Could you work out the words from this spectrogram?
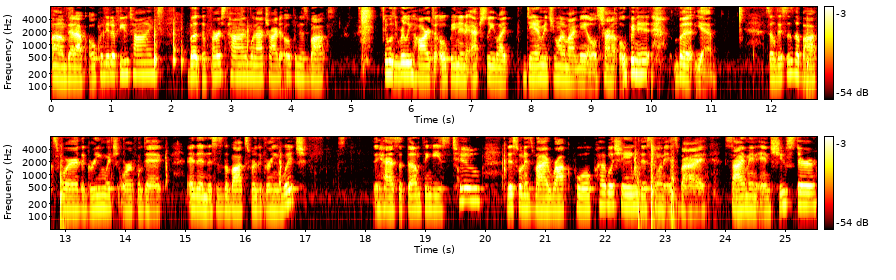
um, that I've opened it a few times. But the first time when I tried to open this box, it was really hard to open and it actually like damaged one of my nails trying to open it. But yeah. So this is the box for the Green Witch Oracle deck. And then this is the box for the Green Witch it has the thumb thingies too. This one is by Rockpool Publishing. This one is by Simon and Schuster.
